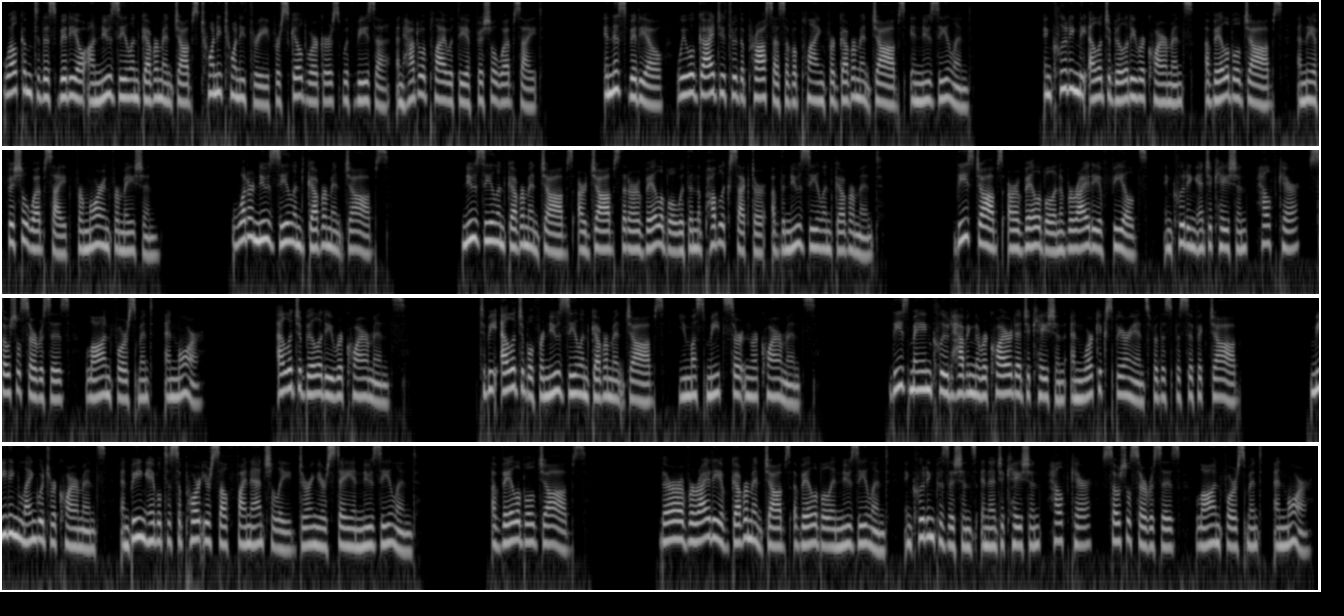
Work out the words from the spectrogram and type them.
Welcome to this video on New Zealand Government Jobs 2023 for skilled workers with visa and how to apply with the official website. In this video, we will guide you through the process of applying for government jobs in New Zealand, including the eligibility requirements, available jobs, and the official website for more information. What are New Zealand government jobs? New Zealand government jobs are jobs that are available within the public sector of the New Zealand government. These jobs are available in a variety of fields, including education, healthcare, social services, law enforcement, and more. Eligibility requirements To be eligible for New Zealand government jobs, you must meet certain requirements. These may include having the required education and work experience for the specific job, meeting language requirements, and being able to support yourself financially during your stay in New Zealand. Available jobs. There are a variety of government jobs available in New Zealand, including positions in education, healthcare, social services, law enforcement, and more.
